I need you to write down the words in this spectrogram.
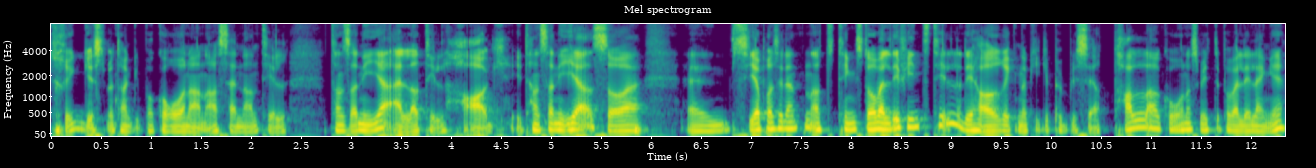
tryggest med tanke på koronaen, å sende han til Tanzania eller til Haag. I Tanzania så Eh, sier presidenten at ting står veldig fint til. De har riktignok ikke publisert tall av koronasmitte på veldig lenge,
